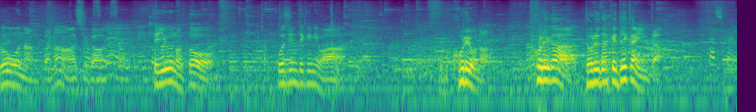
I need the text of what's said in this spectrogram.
どうなんかな味が。っていうのと個人的にはこれよな。これがどれだけでかいんか。確かに。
